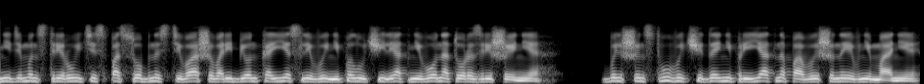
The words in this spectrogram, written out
Не демонстрируйте способности вашего ребенка, если вы не получили от него на то разрешение. Большинству ВЧД неприятно повышенное внимание.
